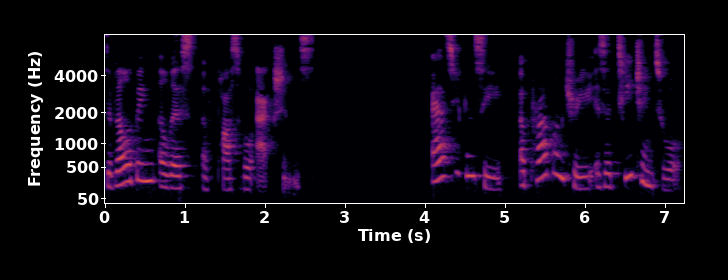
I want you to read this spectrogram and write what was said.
developing a list of possible actions. As you can see, a problem tree is a teaching tool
